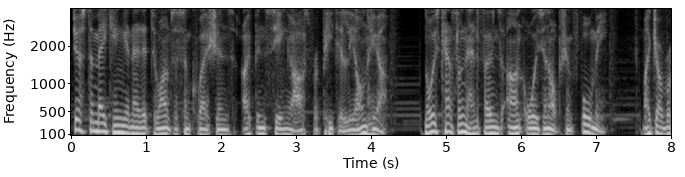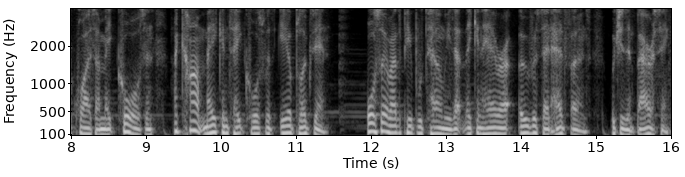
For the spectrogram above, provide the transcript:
Just to making an edit to answer some questions I've been seeing asked repeatedly on here. Noise cancelling headphones aren't always an option for me. My job requires I make calls, and I can't make and take calls with earplugs in. Also, I've had people tell me that they can hear our overset headphones, which is embarrassing.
